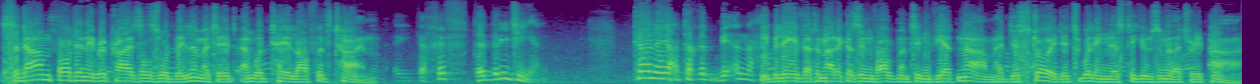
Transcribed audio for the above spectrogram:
Saddam thought any reprisals would be limited and would tail off with time. He believed that America's involvement in Vietnam had destroyed its willingness to use military power.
